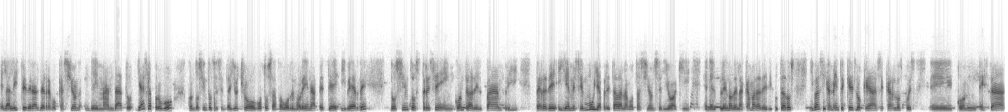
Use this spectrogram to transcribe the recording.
en la Ley Federal de Revocación de Mandato. Ya se aprobó con 268 votos a favor de Morena, PT y Verde, 213 en contra del PAN, PRI, PRD y MC. Muy apretada la votación se dio aquí en el Pleno de la Cámara de Diputados. Y básicamente, ¿qué es lo que hace Carlos? Pues eh, con esta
